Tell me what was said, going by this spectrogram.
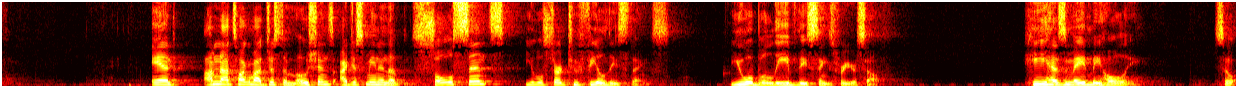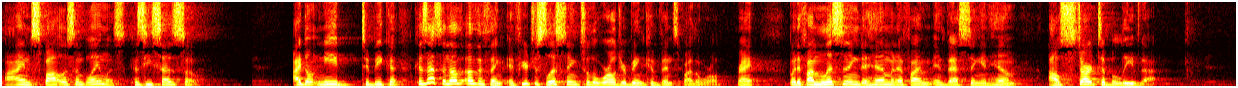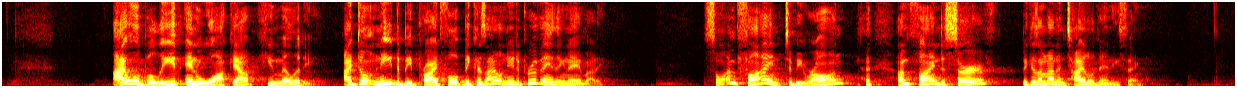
And I'm not talking about just emotions, I just mean in a soul sense, you will start to feel these things. You will believe these things for yourself. He has made me holy. So I am spotless and blameless because he says so. I don't need to be, because that's another other thing. If you're just listening to the world, you're being convinced by the world, right? But if I'm listening to him and if I'm investing in him, I'll start to believe that. I will believe and walk out humility. I don't need to be prideful because I don't need to prove anything to anybody. So I'm fine to be wrong. I'm fine to serve because I'm not entitled to anything.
